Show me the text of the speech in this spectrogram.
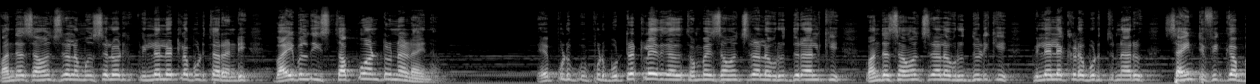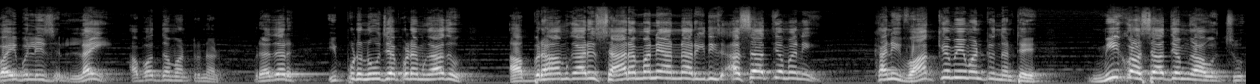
వంద సంవత్సరాల ముసలోడికి పిల్లలు ఎట్లా పుడతారండి? బైబిల్ తీసి తప్పు అంటున్నాడు ఆయన. ఎప్పుడు ఇప్పుడు పుట్టట్లేదు కదా తొంభై సంవత్సరాల వృద్ధురాలకి వంద సంవత్సరాల వృద్ధుడికి పిల్లలు ఎక్కడ పుడుతున్నారు? సైంటిఫిక్గా బైబిల్ ఈజ్ లై అబద్ధం అంటున్నాడు. బ్రదర్ ఇప్పుడు నువ్వు చెప్పడం కాదు. అబ్రహాం గారు సారమని అన్నారు. ఇది అసాధ్యమని. కానీ వాక్యం ఏమంటుందంటే మీకు అసాధ్యం కావచ్చు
